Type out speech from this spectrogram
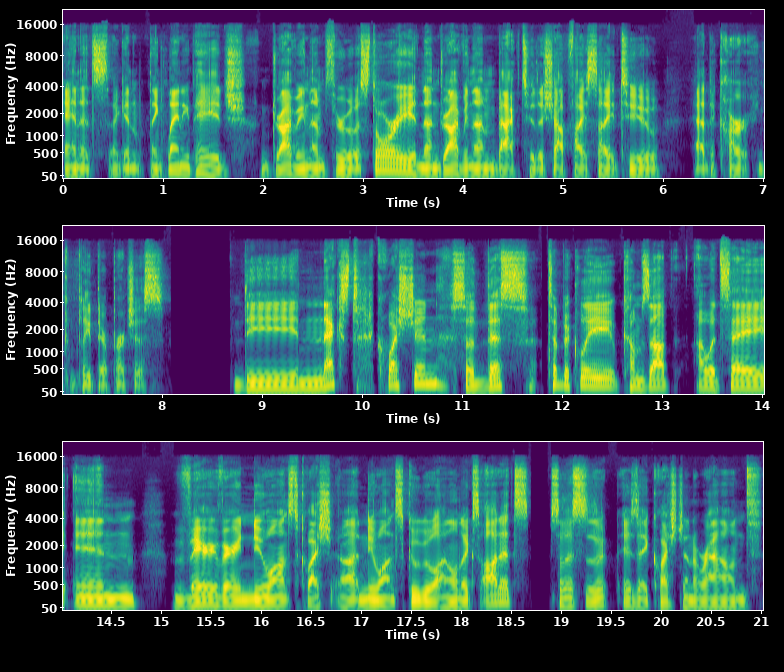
and it's again, think landing page, driving them through a story and then driving them back to the Shopify site to add to cart and complete their purchase. The next question. So this typically comes up, I would say, in very, very nuanced question, uh, nuanced Google Analytics audits. So this is a, is a question around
